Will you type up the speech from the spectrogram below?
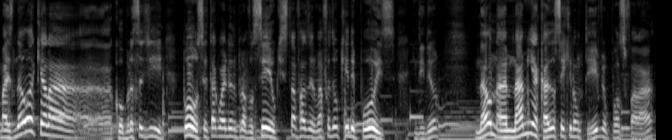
Mas não aquela cobrança de, pô, você tá guardando para você, o que você tá fazendo? Vai fazer o que depois? Entendeu? Não, na, na minha casa eu sei que não teve, eu posso falar.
